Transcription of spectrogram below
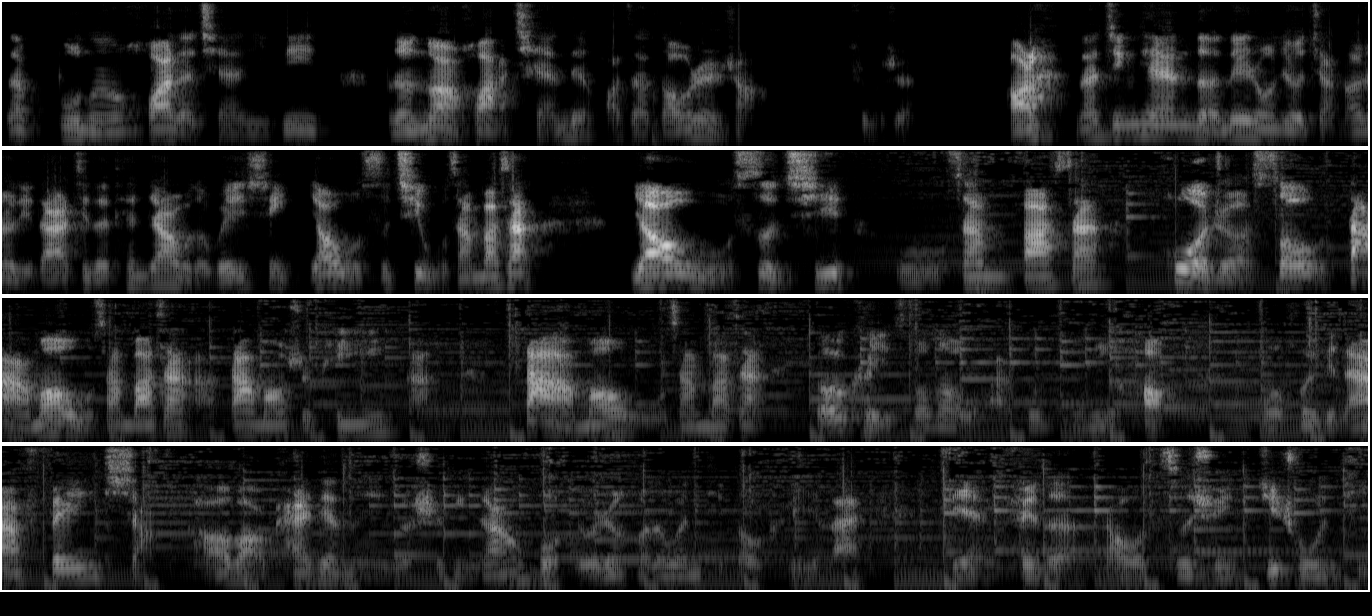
那不能花的钱一定不能乱花，钱得花在刀刃上，是不是？好了，那今天的内容就讲到这里，大家记得添加我的微信幺五四七五三八三幺五四七五三八三，或者搜大猫五三八三啊，大猫是拼音啊，大猫五三八三都可以搜到我啊，都同一号。我会给大家分享淘宝开店的一个视频干货，有任何的问题都可以来免费的找我咨询基础问题，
